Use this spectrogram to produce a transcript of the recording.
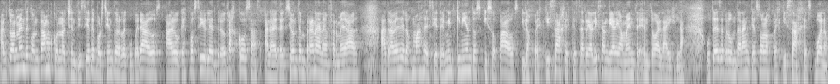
Actualmente contamos con un 87% de recuperados, algo que es posible, entre otras cosas, a la detección temprana de la enfermedad a través de los más de 7.500 hisopados y los pesquisajes que se realizan diariamente en toda la isla. Ustedes se preguntarán qué son los pesquisajes. Bueno,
